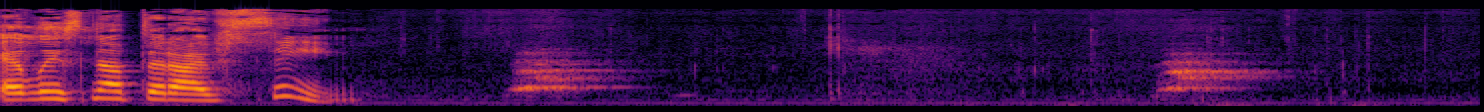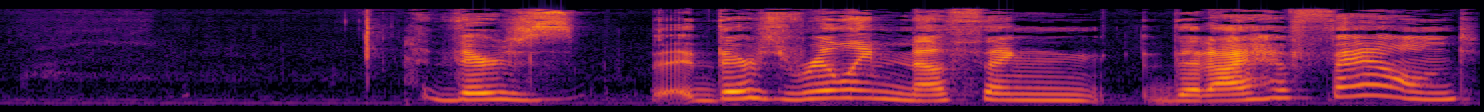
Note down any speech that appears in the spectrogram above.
At least, not that I've seen. There's there's really nothing that I have found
